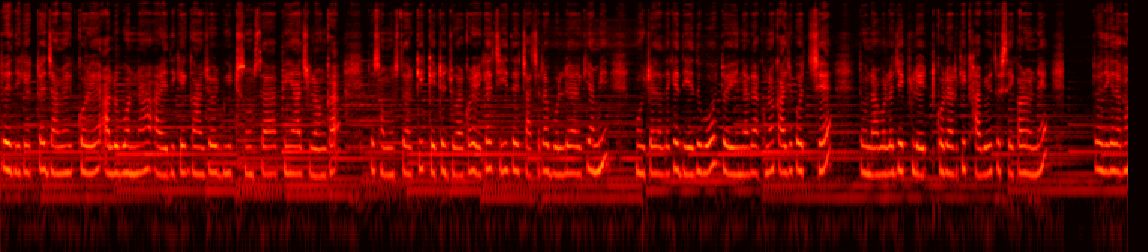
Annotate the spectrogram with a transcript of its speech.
তো এদিকে একটা জামে করে আলু বন্না আর এদিকে গাজর, বিট, শসা, পেঁয়াজ, লঙ্কা, তো সমস্ত আর কি কেটে জোগাড় করে রেখেছি। তো চাচারা বললে আর কি আমি মুড়িটা তাদেরকে দিয়ে দেবো। তো এনারা এখনও কাজ করছে। তো ওনারা বলল যে একটু লেট করে আর কি খাবে তো সে কারণে। তো এদিকে দেখো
